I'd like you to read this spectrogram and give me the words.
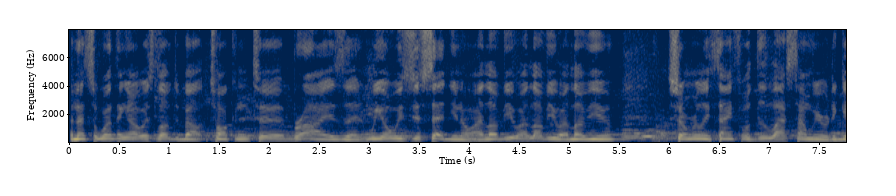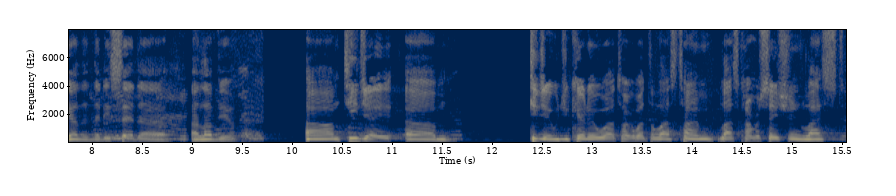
And that's the one thing I always loved about talking to Bry is that we always just said, you know, I love you, I love you, I love you. So I'm really thankful the last time we were together that he said, uh, I love you. Um, TJ, um, TJ, would you care to uh, talk about the last time, last conversation, last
